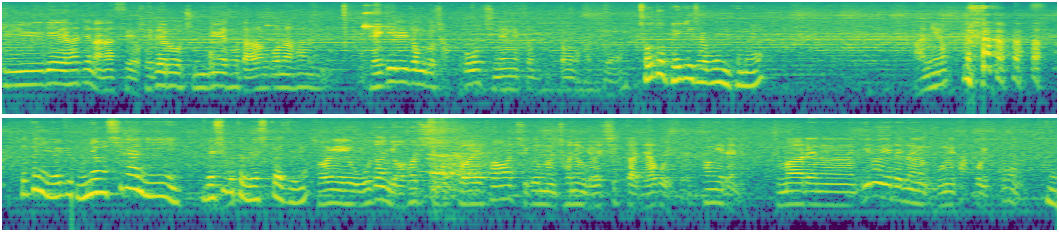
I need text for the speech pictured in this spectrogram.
길게 하진 않았어요. 제대로 준비해서 나간 거는 한 100일 정도 잡고 진행했었던 것 같아요. 저도 100일 잡으면 되나요? 아니요. 대표님 여기 운영 시간이 몇 시부터 몇 시까지예요? 저희 오전 6시부터 해서 지금은 저녁 10시까지 하고 있어요. 평일에는. 주말에는 일요일에는 문을 닫고 있고 네.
